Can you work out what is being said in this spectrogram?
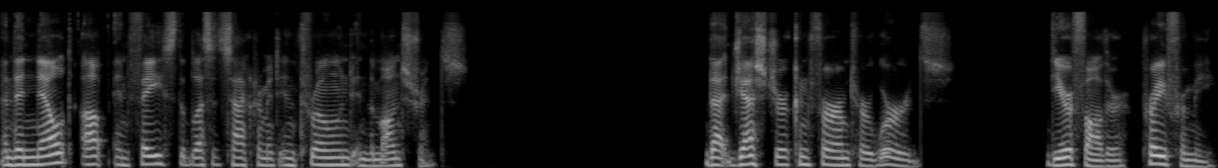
and then knelt up and faced the Blessed Sacrament enthroned in the monstrance. That gesture confirmed her words Dear Father, pray for me.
